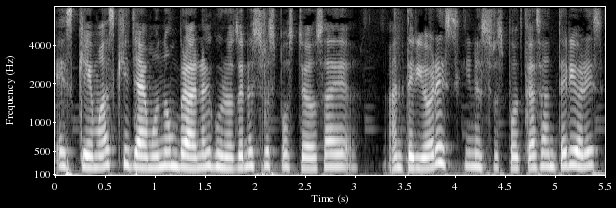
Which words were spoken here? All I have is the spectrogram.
esquemas que ya hemos nombrado en algunos de nuestros posteos anteriores y nuestros podcasts anteriores,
